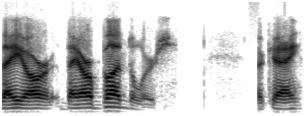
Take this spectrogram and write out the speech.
They are they are bundlers. Okay,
